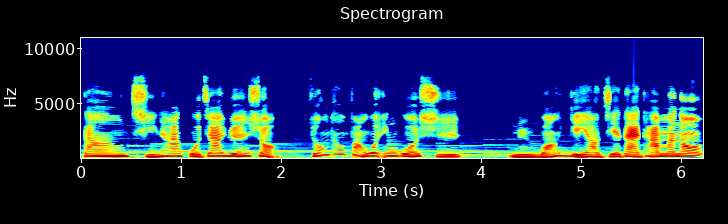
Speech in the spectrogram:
当其他国家元首、总统访问英国时，女王也要接待他们哦。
